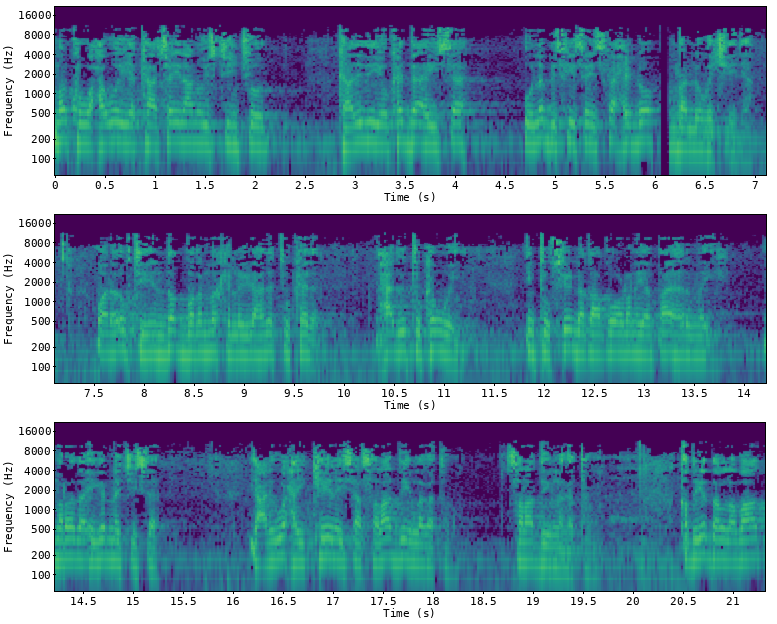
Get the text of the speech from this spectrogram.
Markuu waxa weeye kaajo inaanu istinjoon kaadidiiyo ka da'aysa uu labiskiisa iska xidho baa looga jeedaa. Waana ogtihiin dad badan marka la yidhaahdo tukada maxaad u tukan wey intuu sii dhaqaaqu odhanaya daahir ma iga najisa. Yani waxay keenaysaa salaadii in laga tago qadiyada labaad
